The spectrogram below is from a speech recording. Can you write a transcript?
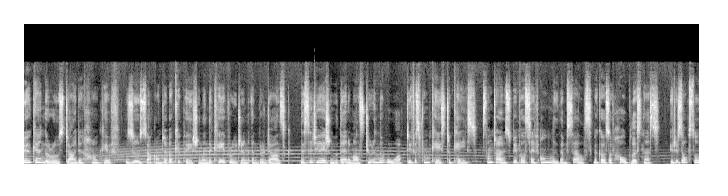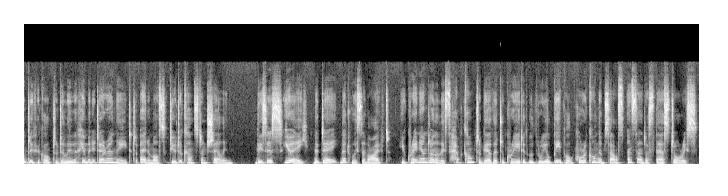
Two kangaroos died in Kharkiv, Zusa under occupation in the Kiev region and Berdyansk. The situation with animals during the war differs from case to case. Sometimes people save only themselves because of hopelessness. It is also difficult to deliver humanitarian aid to animals due to constant shelling. This is UA, the day that we survived. Ukrainian journalists have come together to create it with real people who record themselves and send us their stories.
